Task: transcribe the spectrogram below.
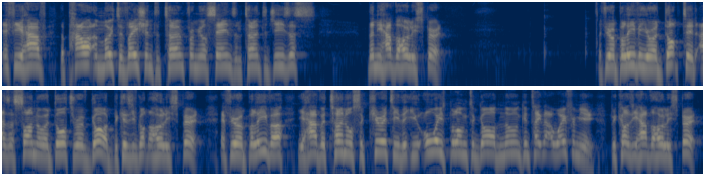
if you have the power and motivation to turn from your sins and turn to Jesus, then you have the Holy Spirit. If you're a believer, you're adopted as a son or a daughter of God because you've got the Holy Spirit. If you're a believer, you have eternal security that you always belong to God. No one can take that away from you because you have the Holy Spirit.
